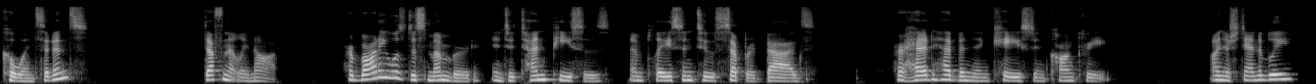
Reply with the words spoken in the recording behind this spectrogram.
Coincidence? Definitely not. Her body was dismembered into 10 pieces and placed into separate bags. Her head had been encased in concrete. Understandably,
